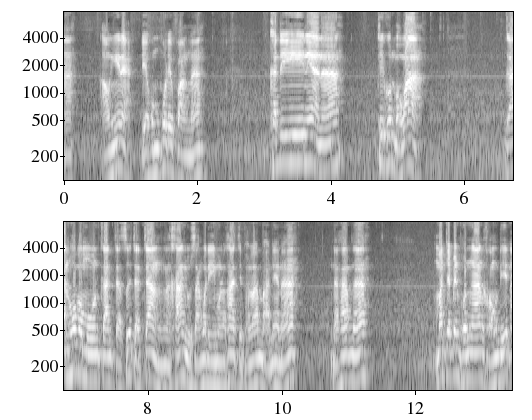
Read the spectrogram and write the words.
นะ เอางี้แหละเดี๋ยวผมพูดให้ฟังนะ คดีเนี่ยนะ ที่คุณบอกว่า การหัวประมูลการจัดซื้อจัดจ้างค้างอยู่สามคดีมูลค่าเจ็ดพันล้านบาทเนี่ยนะนะครับนะ มันจะเป็นผลงานของดีไอ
